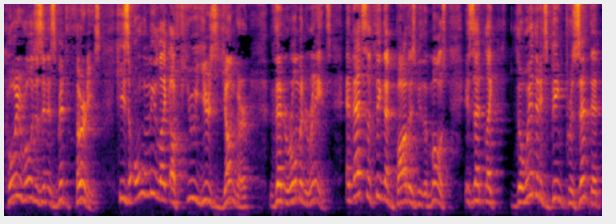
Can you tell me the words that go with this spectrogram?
Cody Rhodes is in his mid 30s. He's only like a few years younger than Roman Reigns. And that's the thing that bothers me the most is that like the way that it's being presented,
